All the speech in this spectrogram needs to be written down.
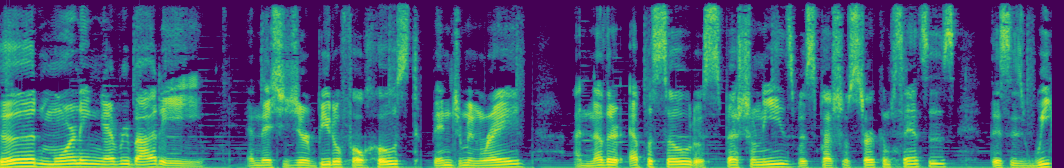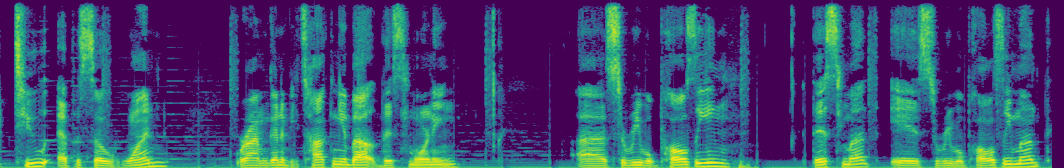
Good morning, everybody. And this is your beautiful host, Benjamin Ray. Another episode of Special Needs with Special Circumstances. This is week two, episode one, where I'm going to be talking about this morning uh, cerebral palsy. This month is cerebral palsy month.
